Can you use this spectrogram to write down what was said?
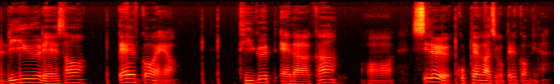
리을에서 뺄 거예요. 디귿에다가 어, C를 곱해가지고 뺄 겁니다.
